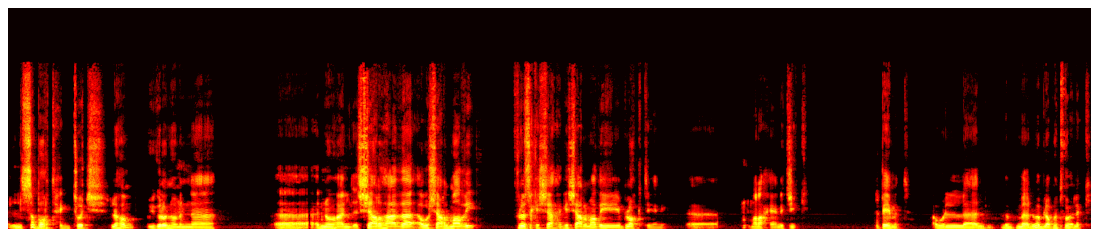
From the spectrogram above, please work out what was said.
ال support حق Twitch لهم ويقولون لهم إن آه، إنه الشهر هذا أو الشهر الماضي فلوسك الشهر حق الشهر الماضي blocked يعني آه، ما راح يعني تجيك ال payment أو ال- المبلغ مدفوع لك.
